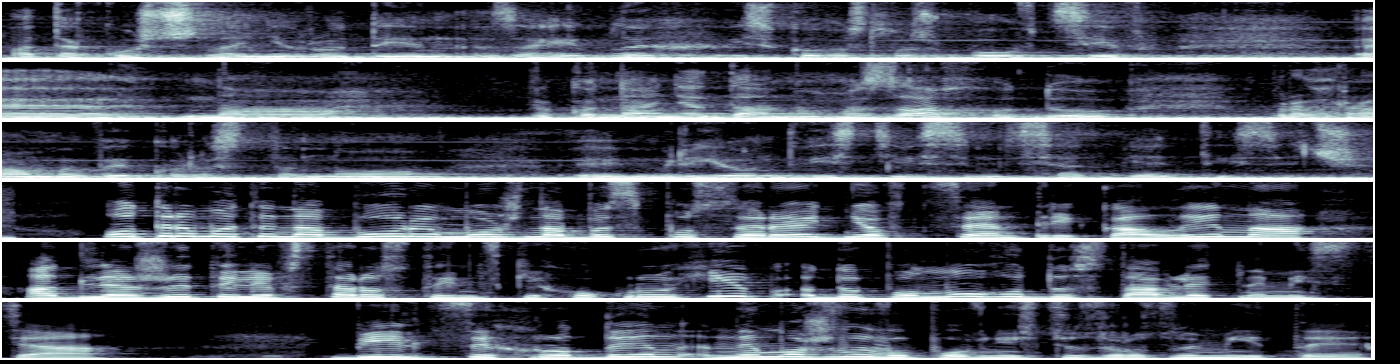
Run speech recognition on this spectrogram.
а також членів родин загиблих військовослужбовців на виконання даного заходу програми використано е, мільйон 285 тисяч. Отримати набори можна безпосередньо в центрі Калина, а для жителів старостинських округів допомогу доставлять на місця. Біль цих родин неможливо повністю зрозуміти,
